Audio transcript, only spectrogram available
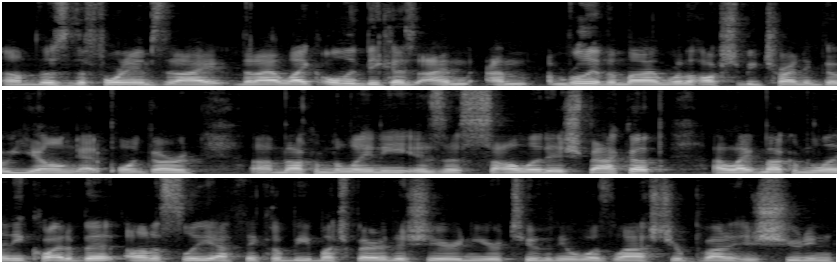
Um, those are the four names that I that I like only because I'm I'm, I'm really of the mind where the Hawks should be trying to go young at point guard. Uh, Malcolm Delaney is a solid-ish backup. I like Malcolm Delaney quite a bit, honestly. I think he'll be much better this year in year two than he was last year, provided his shooting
